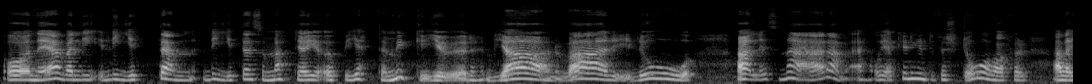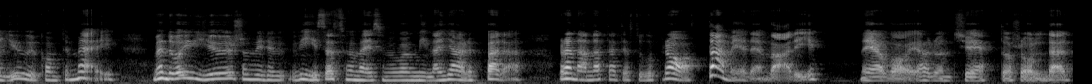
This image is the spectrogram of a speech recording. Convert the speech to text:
Och när jag var li, liten, liten så mötte jag ju upp jättemycket djur. Björn, varg, lo. alldeles nära mig och jag kunde ju inte förstå varför alla djur kom till mig. Men det var ju djur som ville visas för mig som var mina hjälpare. Bland annat att jag stod och pratade med en varg när jag var jag runt 21 års ålder.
